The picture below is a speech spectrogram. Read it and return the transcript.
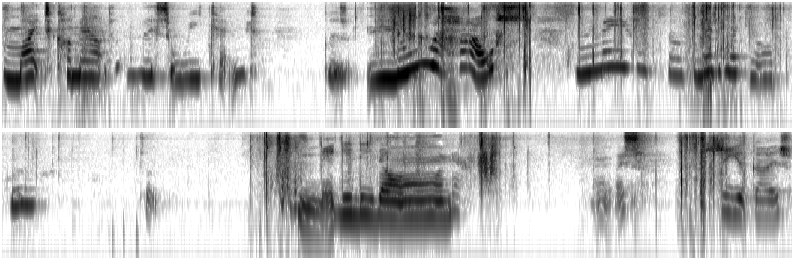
might come out this weekend. Cause new house, backyard pool. So, Megalodon. Anyways, see you guys.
